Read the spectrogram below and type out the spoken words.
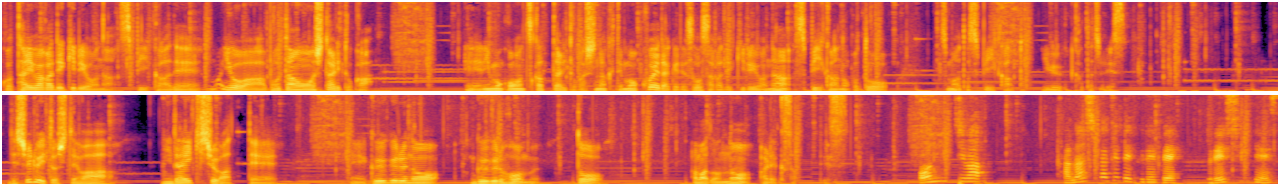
こう、対話ができるようなスピーカーで、まあ要はボタンを押したりとか、えーリモコンを使ったりとかしなくても声だけで操作ができるようなスピーカーのことをスマートスピーカーという形です。で、種類としては2大機種があって、えー Google の Google ホームと Amazon の Alexa です。こんにちは。話しかけてくれて嬉しいです。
